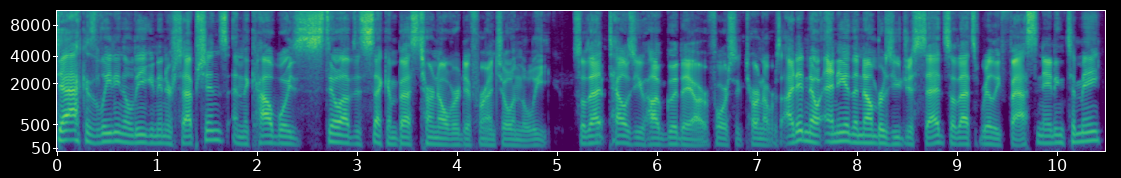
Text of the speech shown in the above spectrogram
Dak is leading the league in interceptions, and the Cowboys still have the second best turnover differential in the league. So that tells you how good they are at forcing turnovers. I didn't know any of the numbers you just said, so that's really fascinating to me.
